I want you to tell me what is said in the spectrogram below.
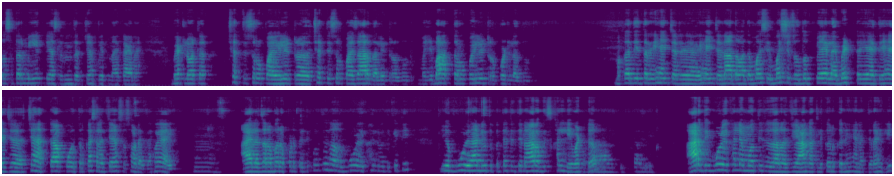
तसं तर मी एकटी असल्यानंतर चहा पित नाही काय नाही. भेटलं वाटलं छत्तीस रुपये लिटर छत्तीस रुपयाचं अर्धा लिटर दूध म्हणजे बहात्तर रुपये लिटर पडलं दूध. मग कधीतरी ह्यांच्या ह्यांच्या नादावादा म्हशी म्हशीचं दूध प्यायला भेटतं ते ह्याच्या चहात टाकून तर कशाला चहा सोडायचा? होय आई? आयला जरा बरं पडतं ते कोणती ना गोळे खाल्ले होते किती? एक गोळी आणली होती पण त्यात तिने अर्धीच खाल्ली वाटतं. अर्धी गोळी खाल्ल्यामुळे तिचं जरा जी अंगातली कणकणी आहे ना ती राहिली.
